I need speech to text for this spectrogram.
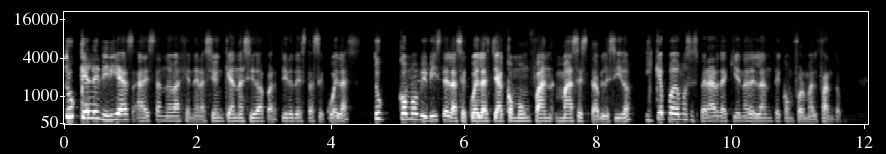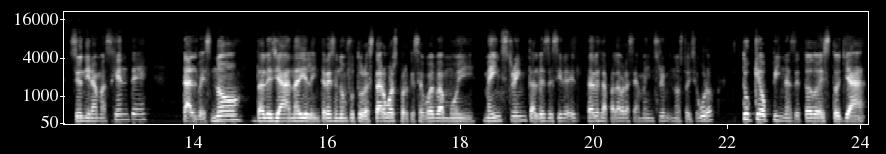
¿Tú qué le dirías a esta nueva generación que ha nacido a partir de estas secuelas? ¿Tú cómo viviste las secuelas ya como un fan más establecido? ¿Y qué podemos esperar de aquí en adelante conforme al fandom? ¿Se unirá más gente? Tal vez no, tal vez ya a nadie le interese en un futuro Star Wars porque se vuelva muy mainstream, tal vez decir, eh, tal vez la palabra sea mainstream, no estoy seguro. ¿Tú qué opinas de todo esto ya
